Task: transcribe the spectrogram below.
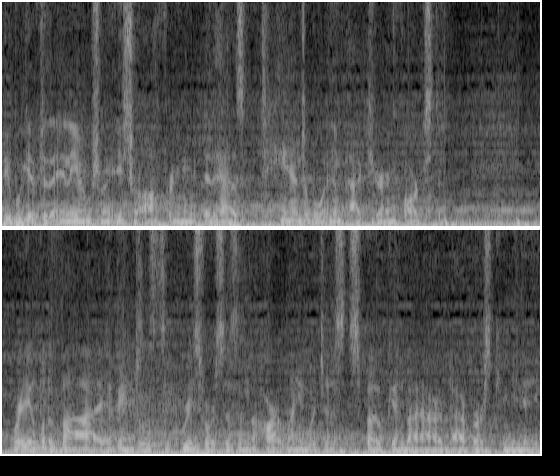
People give to the Annie Armstrong Easter offering, it has tangible impact here in Clarkston. We're able to buy evangelistic resources in the heart languages spoken by our diverse community.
